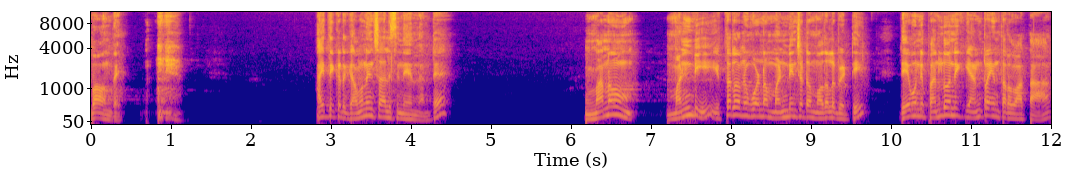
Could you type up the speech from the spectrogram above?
బాగుంది. అయితే ఇక్కడ గమనించాల్సింది ఏంటంటే మనం మండి ఇతరులను కూడా మండించడం మొదలుపెట్టి దేవుని పనిలోనికి ఎంటర్ అయిన తర్వాత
